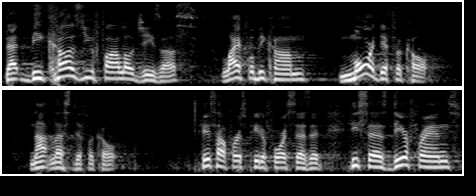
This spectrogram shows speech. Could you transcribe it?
that because you follow Jesus, life will become more difficult, not less difficult. Here's how 1 Peter 4 says it. He says, Dear friends,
